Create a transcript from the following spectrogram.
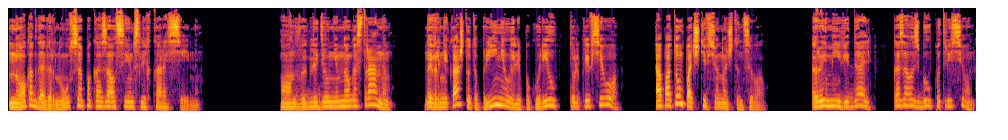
но когда вернулся, показался им слегка рассеянным. Он выглядел немного странным, наверняка что-то принял или покурил, только и всего, а потом почти всю ночь танцевал. Реми Видаль, казалось, был потрясен.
